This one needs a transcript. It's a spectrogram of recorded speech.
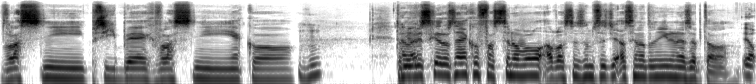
vlastní příběh, vlastní jako... Mhm. To mě Hele. vždycky hrozně jako fascinovalo a vlastně jsem se tě asi na to nikdy nezeptal. Jo.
